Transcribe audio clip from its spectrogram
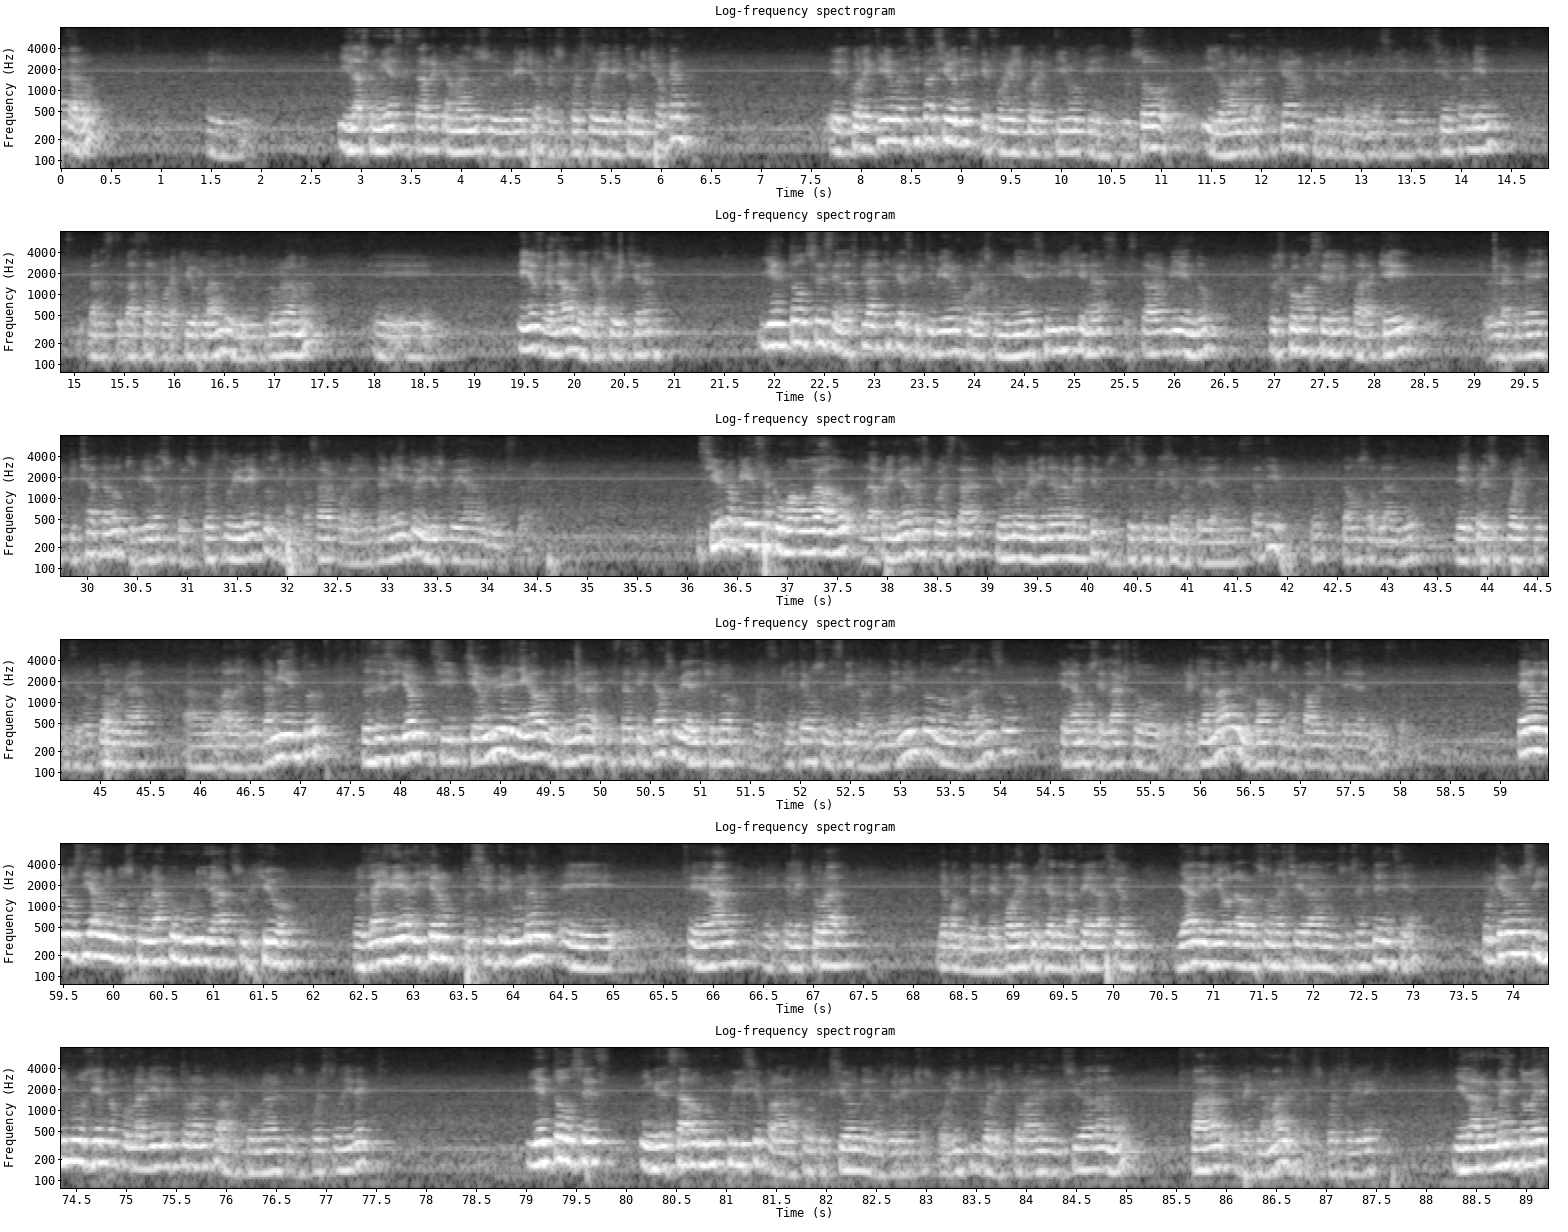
y, y las comunidades que están reclamando su derecho al presupuesto directo en Michoacán. El colectivo de emancipaciones, que fue el colectivo que impulsó, y lo van a platicar, yo creo que en una siguiente sesión también, va a estar por aquí Orlando viendo el programa, eh, ellos ganaron el caso de Cherán. Y entonces en las pláticas que tuvieron con las comunidades indígenas estaban viendo pues cómo hacerle para que la comunidad de Pichátaro tuviera su presupuesto directo sin que pasara por el ayuntamiento y ellos pudieran administrar. Si uno piensa como abogado, la primera respuesta que uno le viene a la mente, pues este es un juicio en materia administrativa. Estamos hablando del presupuesto que se le otorga al, ayuntamiento. Entonces, si, yo, si, si, a mí hubiera llegado de primera instancia el caso, hubiera dicho, no, pues metemos un escrito al ayuntamiento, no nos dan eso, creamos el acto reclamado y nos vamos en amparo en materia administrativa. Pero de los diálogos con la comunidad surgió pues la idea, dijeron, pues si el Tribunal eh, Federal eh, Electoral del, del, Poder Judicial de la Federación ya le dio la razón a Cherán en su sentencia, ¿por qué ahora no seguimos yendo por la vía electoral para recobrar el presupuesto directo? Y entonces ingresaron un juicio para la protección de los derechos político-electorales del ciudadano para reclamar ese presupuesto directo. Y el argumento es,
